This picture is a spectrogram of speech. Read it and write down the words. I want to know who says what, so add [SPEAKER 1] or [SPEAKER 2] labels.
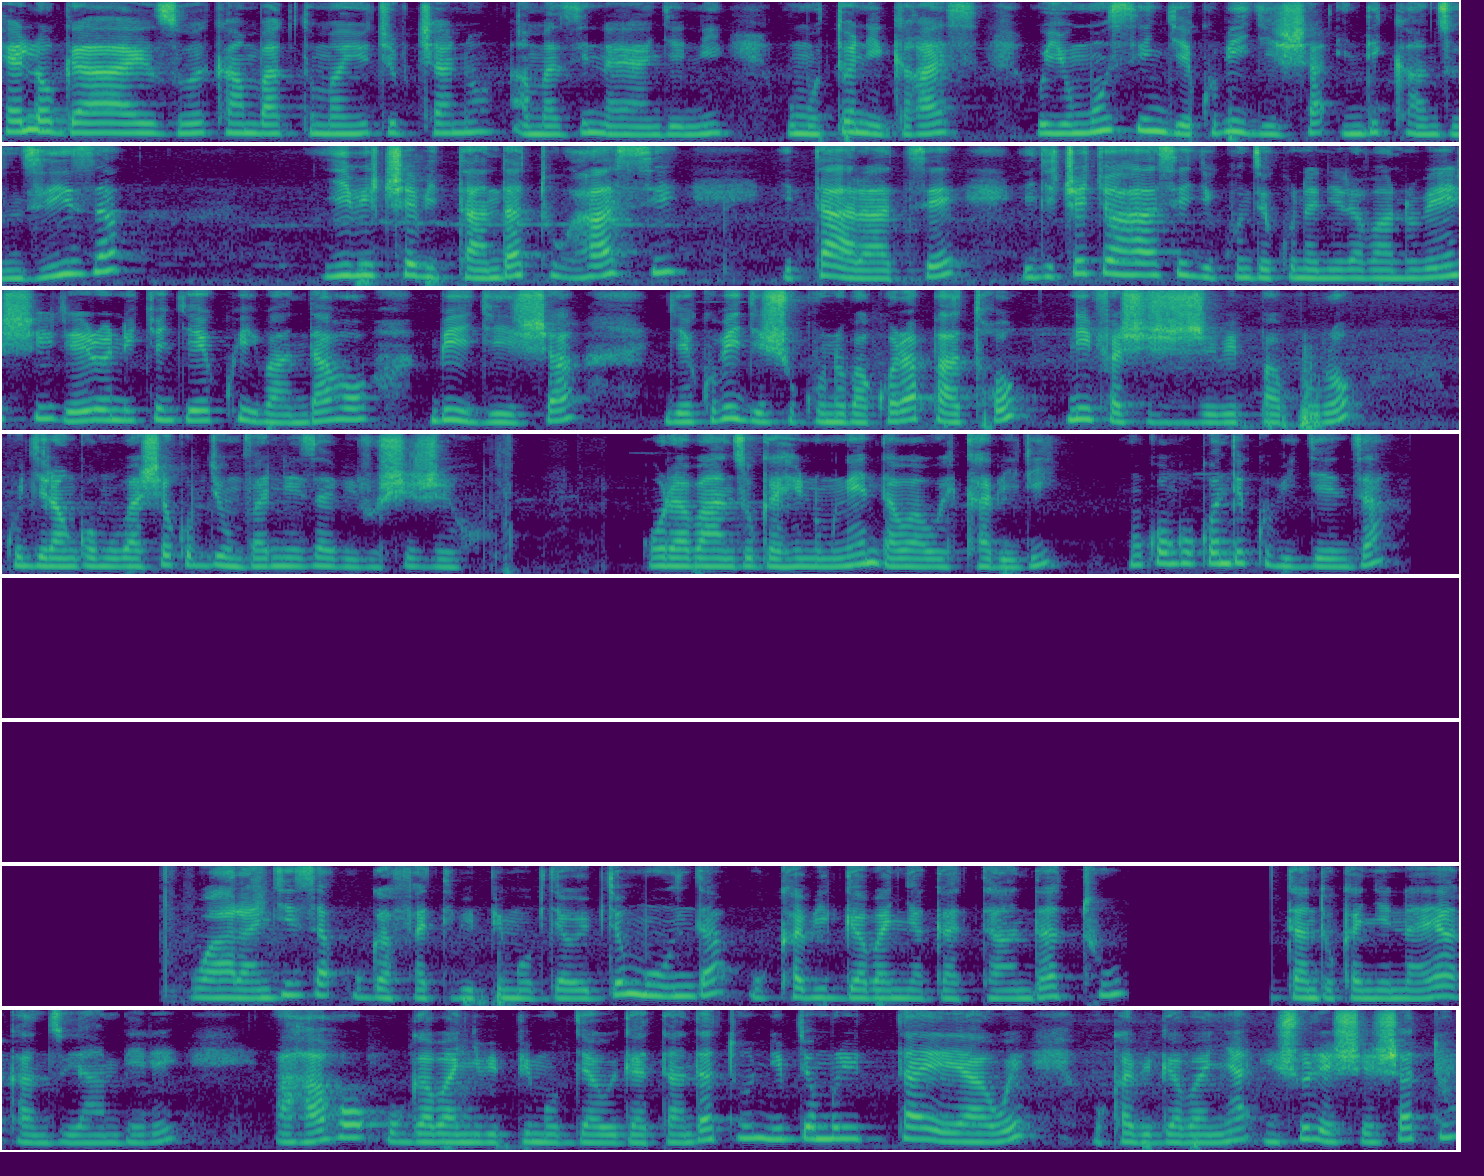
[SPEAKER 1] Hello guys, welcome back to my YouTube channel. Amazina yanjye ni Umutoni Grace. Uyu munsi ngiye kubigisha indi kanzu nziza y'ibice bitandatu hasi itaratse. Igice cyo hasi gikunze kunanira abantu benshi, rero ni cyo ngiye kwibandaho mbigisha. Ngiye kubigisha ukuntu bakora patro nifashishije ibipapuro kugira ngo mubashe kubyumva neza birushijeho. Urabanza ugahina umwenda wawe kabiri nk'uko nguko ndi kubigenza. Warangiza ugafata ibipimo byawe byo mu nda ukabigabanya gatandatu bitandukanye na ya kanzu ya mbere. Aha ho ugabanya ibipimo byawe gatandatu n'ibyo muri taye yawe ukabigabanya inshuro esheshatu.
